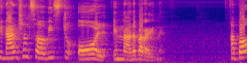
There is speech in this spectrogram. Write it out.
financial service to all എന്നാണ് പറയുന്നത്. അപ്പോൾ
